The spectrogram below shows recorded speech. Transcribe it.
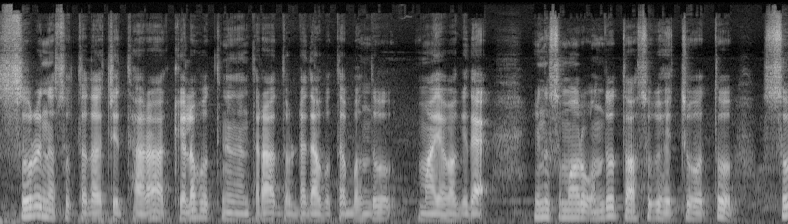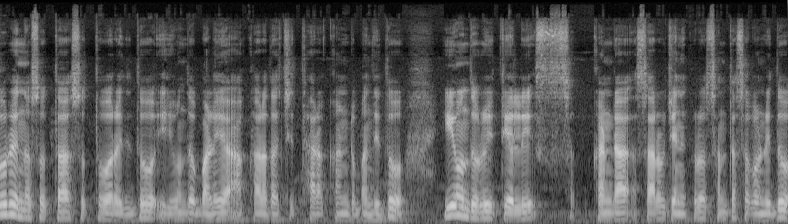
ಸೂರ್ಯನ ಸುತ್ತದ ಚಿತ್ತಾರ ಕೆಲ ಹೊತ್ತಿನ ನಂತರ ದೊಡ್ಡದಾಗುತ್ತಾ ಬಂದು ಮಾಯವಾಗಿದೆ. ಇನ್ನು ಸುಮಾರು ಒಂದು ತಾಸುಗೂ ಹೆಚ್ಚು ಹೊತ್ತು ಸೂರ್ಯನ ಸುತ್ತ ಸುತ್ತುವರೆದಿದ್ದು, ಈ ಒಂದು ಬಳೆಯ ಆಕಾರದ ಚಿತ್ತಾರ ಕಂಡು ಬಂದಿದ್ದು, ಈ ಒಂದು ರೀತಿಯಲ್ಲಿ ಕಂಡ ಸಾರ್ವಜನಿಕರು ಸಂತಸಗೊಂಡಿದ್ದು,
